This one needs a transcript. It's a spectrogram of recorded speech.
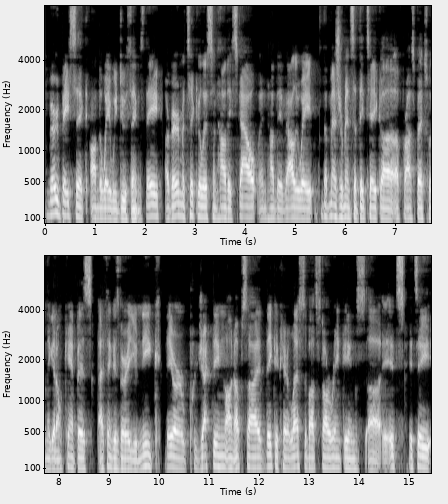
very basic on the way we do things. They are very meticulous in how they scout and how they evaluate the measurements that they take uh, of prospects when they get on campus. I think is very unique. They are projecting on upside. They could care less about star rankings. Uh, it's it's a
